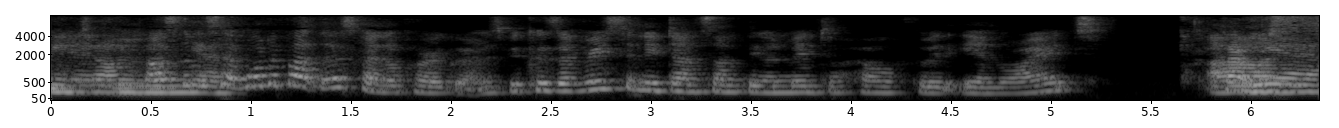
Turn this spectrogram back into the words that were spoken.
Dying. Yeah. I was going to Yeah. say, what about those kind of programs? Because I've recently done something on mental health with Ian Wright. That was Um, Yeah.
